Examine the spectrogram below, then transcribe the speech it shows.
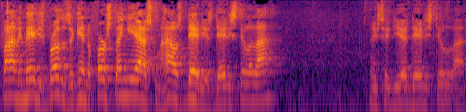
finally met his brothers again, the first thing he asked them, How's daddy? Is daddy still alive? And he said, Yeah, daddy's still alive.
